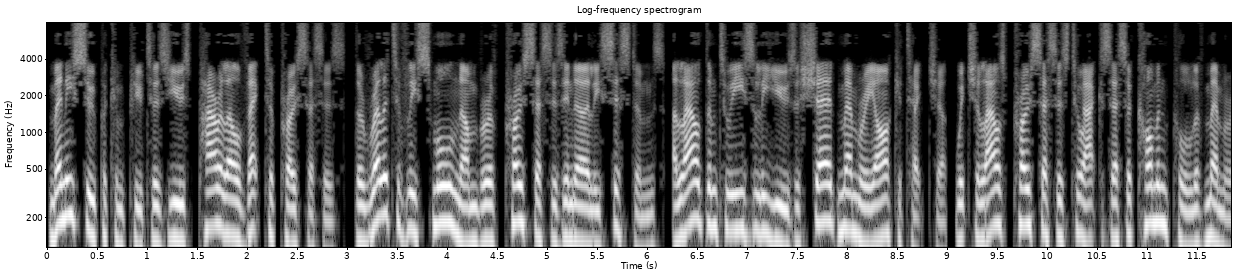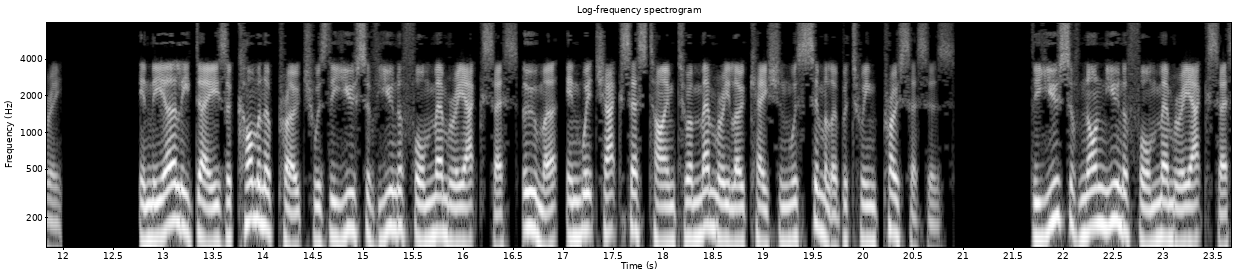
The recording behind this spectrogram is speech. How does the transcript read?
many supercomputers used parallel vector processors. The relatively small number of processors in early systems allowed them to easily use a shared memory architecture, which allows processors to access a common pool of memory. In the early days a common approach was the use of Uniform Memory Access UMA, in which access time to a memory location was similar between processors. The use of non-uniform memory access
